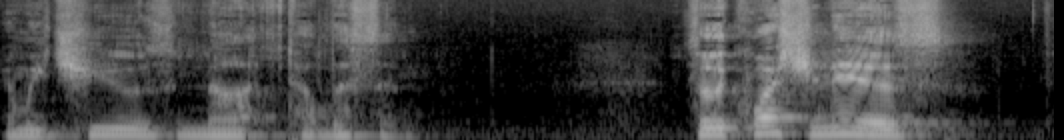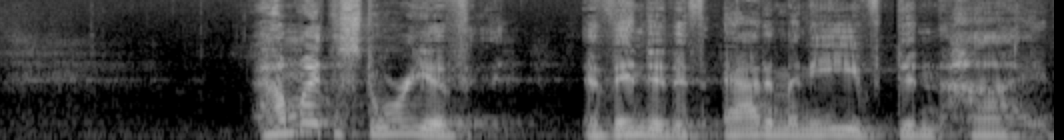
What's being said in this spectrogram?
and we choose not to listen. So the question is how might the story have, have ended if Adam and Eve didn't hide?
